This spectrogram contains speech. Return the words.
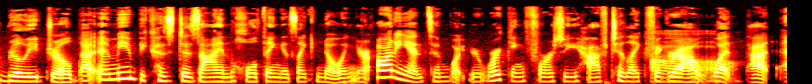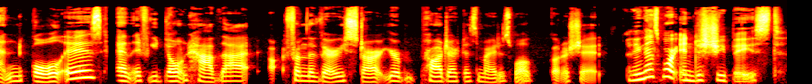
really drilled that in me because design the whole thing is like knowing your audience and what you're working for so you have to like figure out what Oh. that end goal is and if you don't have that uh, from the very start your project is might as well go to shit. I think that's more industry based.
